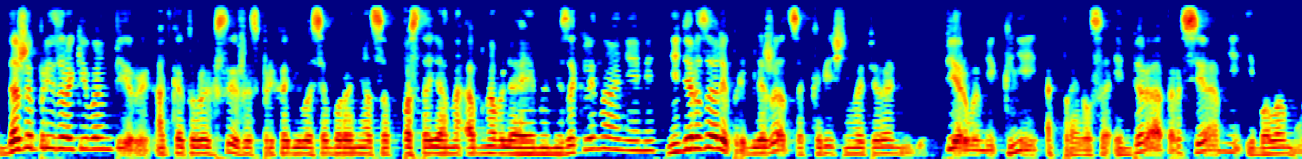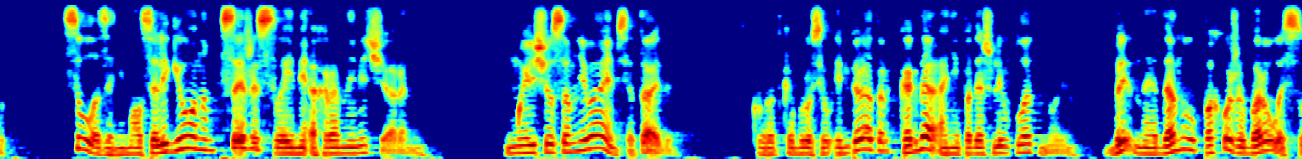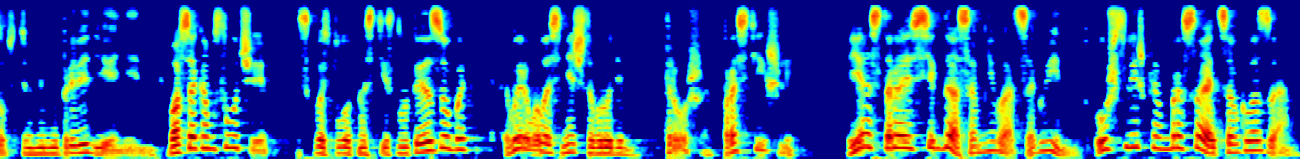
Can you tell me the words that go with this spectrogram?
Даже призраки-вампиры, от которых Сэжес приходилось обороняться постоянно обновляемыми заклинаниями, не дерзали приближаться к коричневой пирамиде. Первыми к ней отправился император, Сиамни и Баламут. Сула занимался легионом, Сэжес своими охранными чарами. «Мы еще сомневаемся, Тайден», – коротко бросил император, когда они подошли вплотную. Бледная Дану, похоже, боролась с собственными привидениями. Во всяком случае, сквозь плотно стиснутые зубы вырвалось нечто вроде «Троша, простишь ли?» Я стараюсь всегда сомневаться, Гвин. Уж слишком бросается в глаза.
